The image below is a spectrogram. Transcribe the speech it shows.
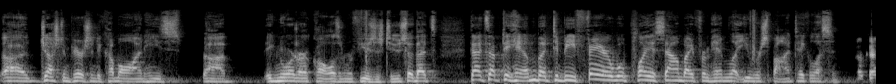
uh, Justin Pearson to come on. He's uh, ignored our calls and refuses to. So that's that's up to him. But to be fair, we'll play a soundbite from him, let you respond. Take a listen. Okay.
